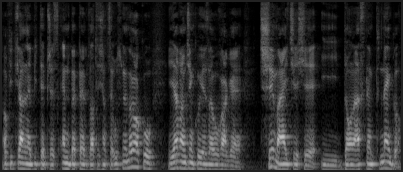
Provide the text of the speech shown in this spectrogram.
oficjalne bite przez NBP w 2008 roku. Ja Wam dziękuję za uwagę. Trzymajcie się i do następnego.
